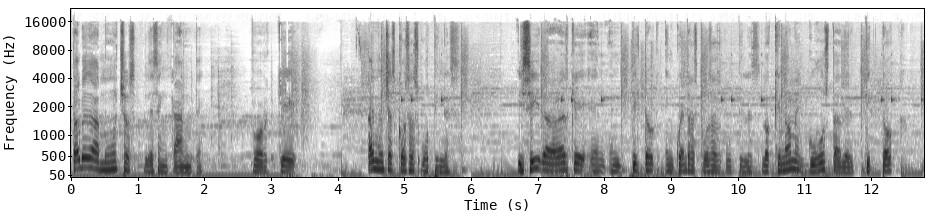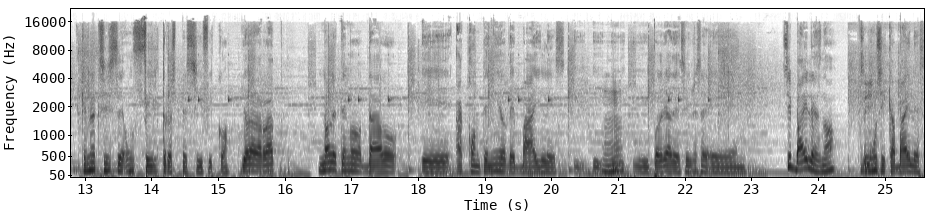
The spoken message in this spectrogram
Tal vez a muchos les encante. Porque hay muchas cosas útiles. Y sí, la verdad es que en, en TikTok encuentras cosas útiles. Lo que no me gusta del TikTok, que no existe un filtro específico. Yo la verdad no le tengo dado eh, a contenido de bailes y, y- Ujú. y- y podría decirse, eh, sí, bailes, ¿no? Sí. Música, bailes.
